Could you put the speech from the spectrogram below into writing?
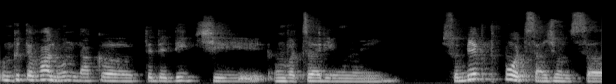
în câteva luni, dacă te dedici învățării unui subiect, poți să ajungi să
